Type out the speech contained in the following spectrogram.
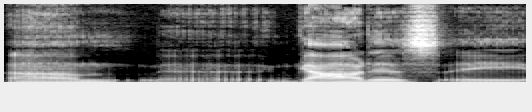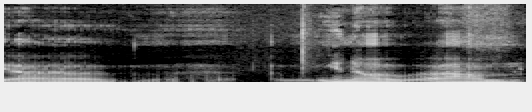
Um, uh, God is a, uh, you know, um,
